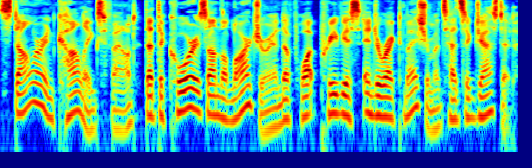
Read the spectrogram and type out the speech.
Stahler and colleagues found that the core is on the larger end of what previous indirect measurements had suggested.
